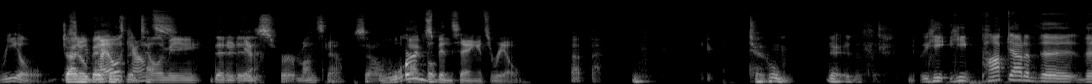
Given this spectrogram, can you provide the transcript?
real? Johnny So, Bacon's been telling me that it is Yeah. for months now. So Warde's been saying it's real. uh, to whom? Uh, He he popped out of the the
